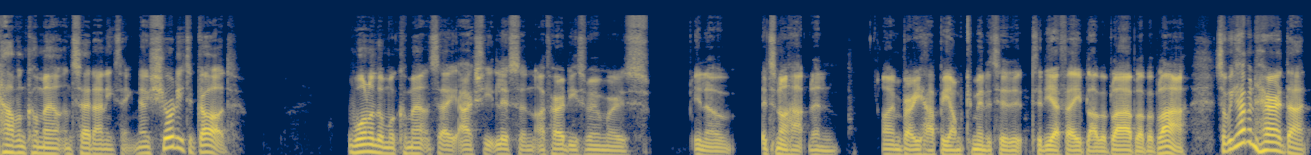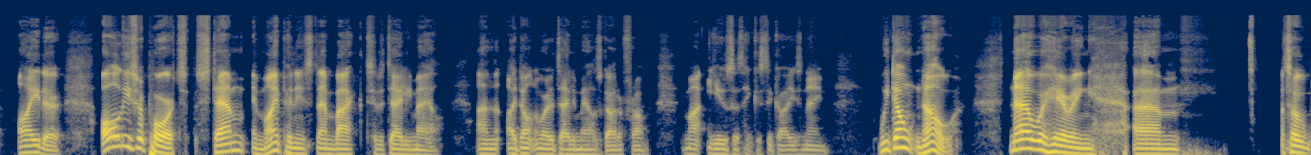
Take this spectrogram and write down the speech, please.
haven't come out and said anything. Now, surely to God, one of them will come out and say, "Actually, listen, I've heard these rumors. You know, it's not happening. I'm very happy. I'm committed to the, to the FA. Blah blah blah blah blah blah." So we haven't heard that either. All these reports stem, in my opinion, stem back to the Daily Mail, and I don't know where the Daily Mail's got it from. Matt Hughes, I think, is the guy's name. We don't know. Now we're hearing. Um, so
